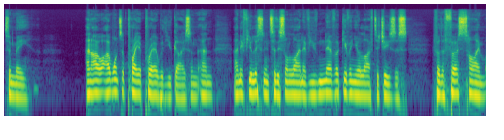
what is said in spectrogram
to me. And I, I want to pray a prayer with you guys. And, and, and if you're listening to this online, if you've never given your life to Jesus for the first time,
